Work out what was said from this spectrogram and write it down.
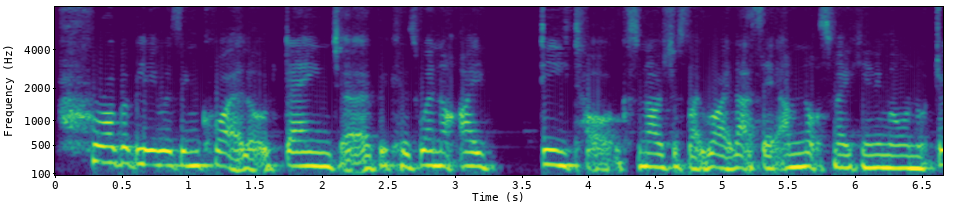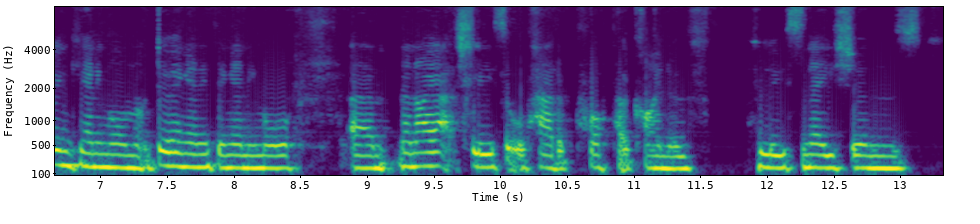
probably was in quite a lot of danger because when I detoxed and I was just like, right, that's it. I'm not smoking anymore, I'm not drinking anymore, I'm not doing anything anymore. Um, and I actually sort of had a proper kind of hallucinations,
